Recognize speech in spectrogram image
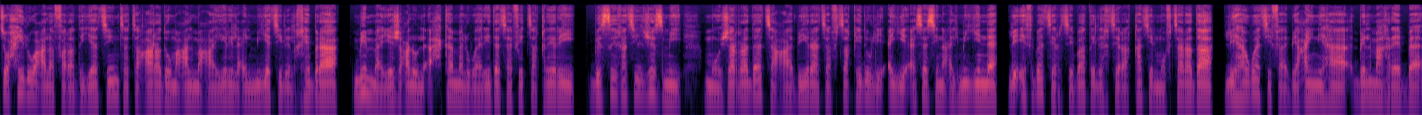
تحيل على فرضيات تتعارض مع المعايير العلمية للخبرة مما يجعل الأحكام الواردة في التقرير بصيغة الجزم مجرد تعابير تفتقد لأي أساس علمي لإثبات ارتباط الاختراقات المفترضة لهواتف بعينها بالمغرب.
